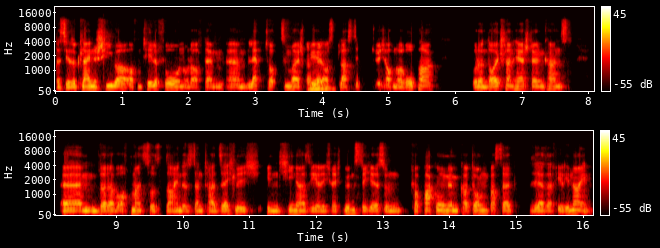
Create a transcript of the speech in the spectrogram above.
dass ihr so kleine Schieber auf dem Telefon oder auf deinem ähm, Laptop zum Beispiel okay. aus Plastik natürlich auch in Europa oder in Deutschland herstellen kannst. Ähm, wird aber oftmals so sein, dass es dann tatsächlich in China sicherlich recht günstig ist und Verpackungen im Karton passt halt sehr, sehr viel hinein.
